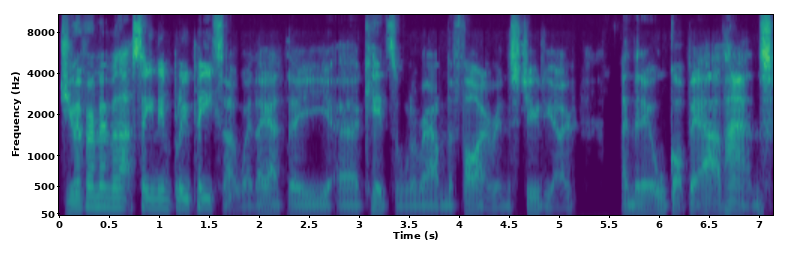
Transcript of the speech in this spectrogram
Do you ever remember that scene in Blue Peter where they had the uh, kids all around the fire in the studio, and then it all got a bit out of hand?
